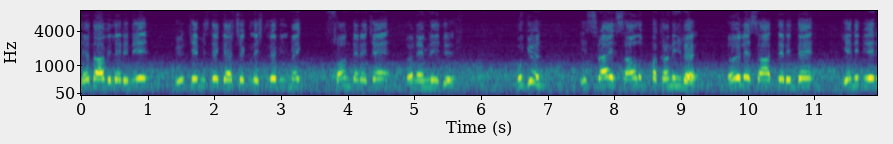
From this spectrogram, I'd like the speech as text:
tedavilerini ülkemizde gerçekleştirebilmek son derece önemliydi. Bugün İsrail Sağlık Bakanı ile öğle saatlerinde yeni bir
